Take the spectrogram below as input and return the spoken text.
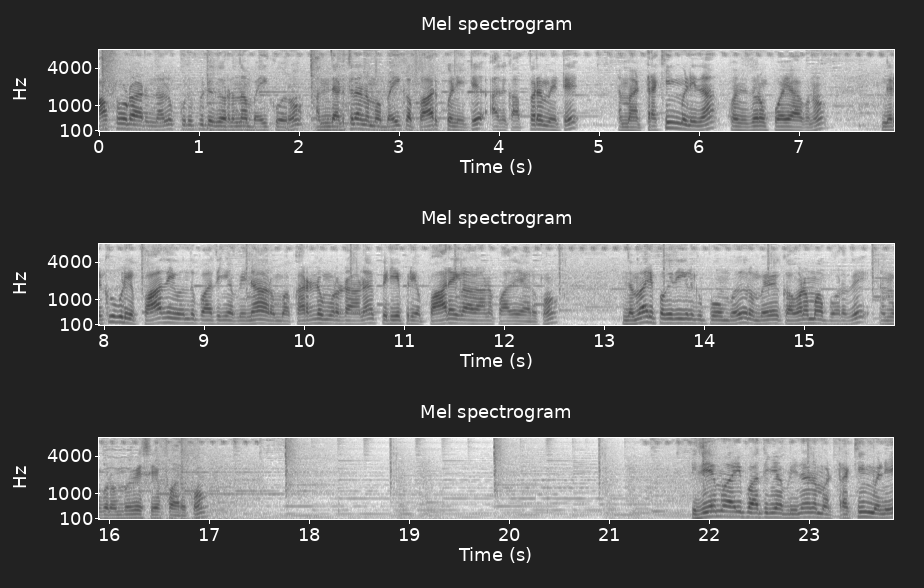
ஆஃப் ரோடாக இருந்தாலும் குறிப்பிட்ட தூரம் தான் பைக் வரும். அந்த இடத்துல நம்ம பைக்கை பார்க் பண்ணிவிட்டு அதுக்கப்புறமேட்டு நம்ம ட்ரெக்கிங் பண்ணி தான் கொஞ்சம் தூரம் போய் ஆகணும். இங்கே இருக்கக்கூடிய பாதை வந்து பார்த்திங்க அப்படின்னா ரொம்ப கரடு முரடான பெரிய பெரிய பாறைகளாலான பாதையாக இருக்கும். இந்த மாதிரி பகுதிகளுக்கு போகும்போது ரொம்பவே கவனமாக போகிறது நமக்கு ரொம்பவே சேஃபாக இருக்கும். இதே மாதிரி பார்த்திங்க அப்படின்னா நம்ம ட்ரெக்கிங் பண்ணி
